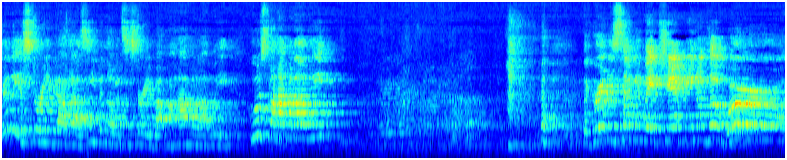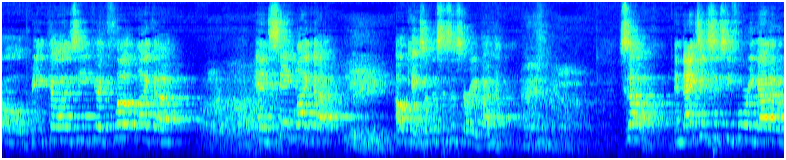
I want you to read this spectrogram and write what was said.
really a story about us, even though it's a story about Muhammad Ali. Who's Muhammad Ali? the greatest heavyweight champion of the world because he could float like a and sing like a. Okay, so this is a story about him. So, in 1964, he got on a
